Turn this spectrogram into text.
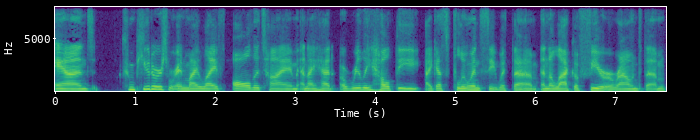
and computers were in my life all the time and i had a really healthy i guess fluency with them and a lack of fear around them.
